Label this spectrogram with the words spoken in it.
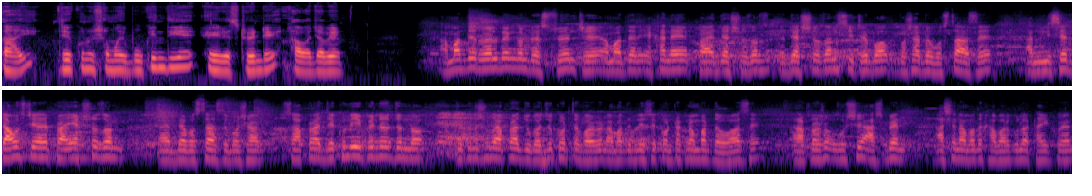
তাই যে কোনো সময় বুকিং দিয়ে এই রেস্টুরেন্টে খাওয়া যাবে। আমাদের রয়্যাল বেঙ্গল রেস্টুরেন্টে আমাদের এখানে প্রায় দেড়শো জন দেড়শো জন সিটের বসার ব্যবস্থা আছে। আর নিচে ডাউন স্টেয়ারে প্রায় একশো জন ব্যবস্থা আছে বসার। সো আপনারা যে কোনো ইভেন্টের জন্য যে কোনো সময় আপনারা যোগাযোগ করতে পারবেন। আমাদের নিচে কন্ট্যাক্ট নাম্বার দেওয়া আছে। আর আপনারা অবশ্যই আসবেন, আসেন আমাদের খাবারগুলো ট্রাই করেন।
